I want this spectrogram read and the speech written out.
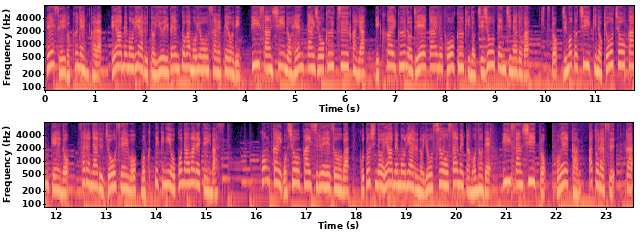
平成6年からエアメモリアルというイベントが催されており P3C の編隊上空通過や陸海空の自衛隊の航空機の地上展示などが基地と地元地域の協調関係のさらなる情勢を目的に行われています。今回ご紹介する映像は、今年のエアメモリアルの様子を収めたもので、P3C と護衛艦アトラスが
